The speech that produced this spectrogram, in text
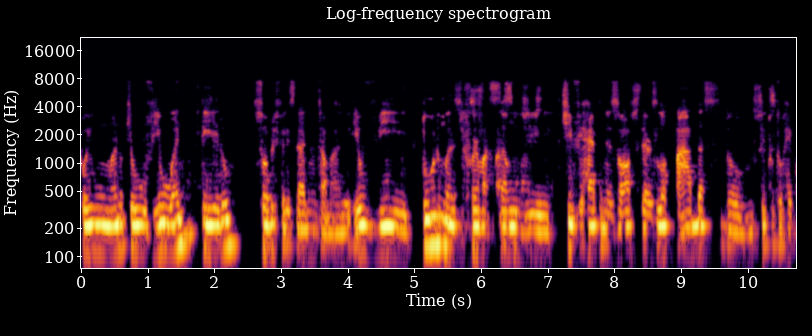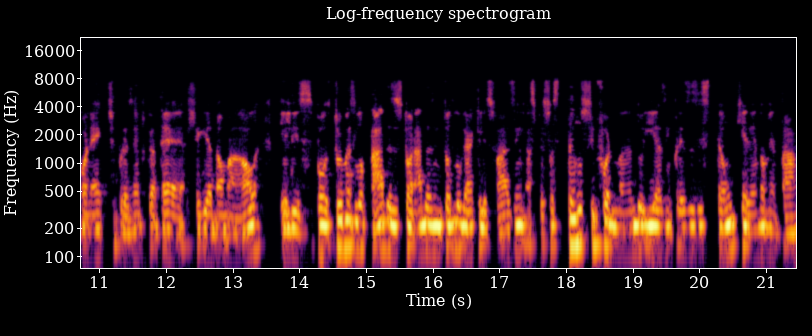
foi um ano que eu ouvi o ano inteiro sobre felicidade no trabalho. Eu vi turmas de formação de Chief Happiness Officers lotadas do Instituto Reconnect, por exemplo, que eu até cheguei a dar uma aula. Eles, pô, turmas lotadas, estouradas em todo lugar que eles fazem. As pessoas estão se formando e as empresas estão querendo aumentar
